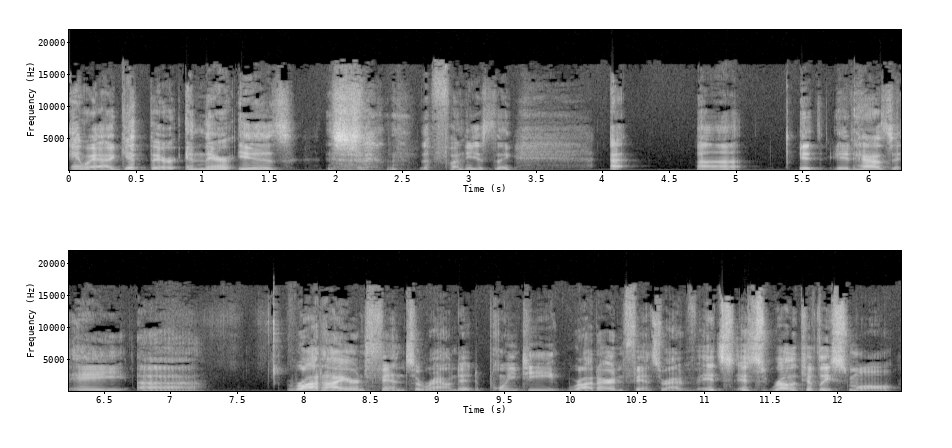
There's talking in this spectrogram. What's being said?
Anyway, I get there and there is the funniest thing. Uh, uh, it it has a uh, wrought iron fence around it, a pointy wrought iron fence around. It. It's it's relatively small.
